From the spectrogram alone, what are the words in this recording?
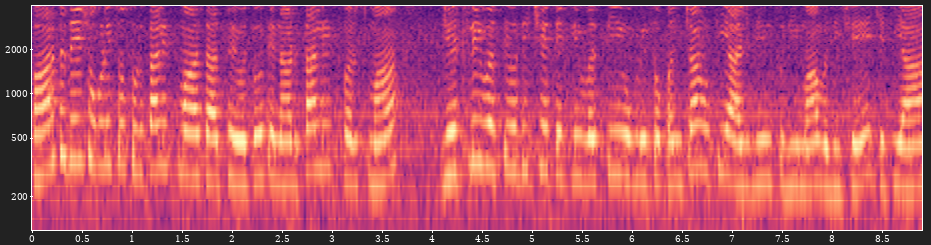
ભારત દેશ ઓગણીસો સુડતાલીસમાં આઝાદ થયો હતો. તેના અડતાલીસ વર્ષમાં જેટલી વસ્તી વધી છે, તેટલી વસ્તી ઓગણીસો પંચાણુંથી આજ દિન સુધીમાં વધી છે. જેથી આ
